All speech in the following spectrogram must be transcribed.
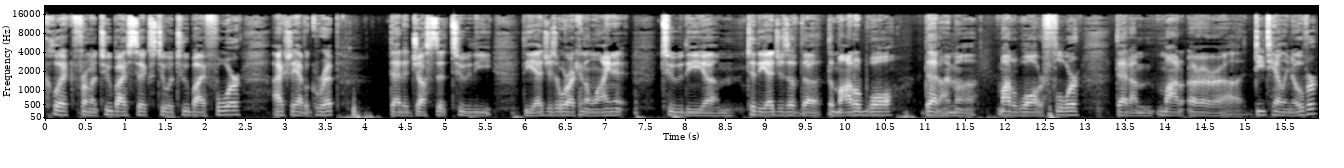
click from a two x six to a two x four. I actually have a grip that adjusts it to the the edges, or I can align it to the um, to the edges of the the modeled wall that I'm uh, modeled wall or floor that I'm mod- or, uh, detailing over.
